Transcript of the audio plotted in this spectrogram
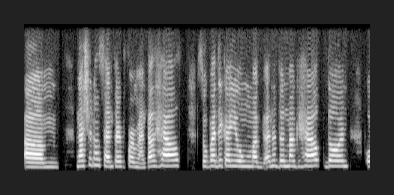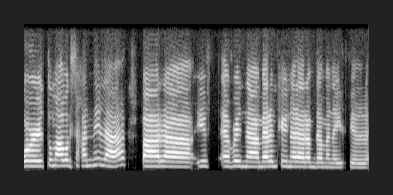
um, National Center for Mental Health. So, pwede kayong mag, ano doon, mag-help doon or tumawag sa kanila para if ever na meron kayo nararamdaman na you feel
